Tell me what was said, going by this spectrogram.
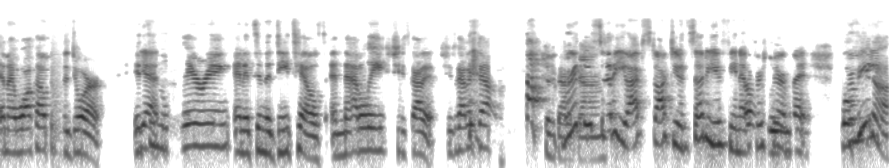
and I walk out the door. It's Yes. in the layering and it's in the details. And Natalie, she's got it. She's got it down. She's Ruthie, so do you. I've stalked you, and so do you, Fina, Oh, for sure. But Well, For me- Fina,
